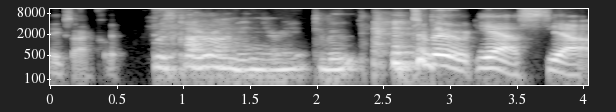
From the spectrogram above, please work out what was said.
exactly. With Chiron in there to boot. to boot yes yeah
